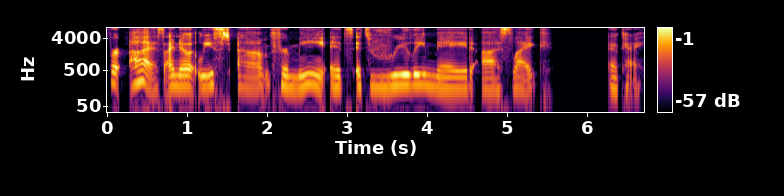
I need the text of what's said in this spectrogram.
for us, I know at least um, for me, it's it's really made us like, okay,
